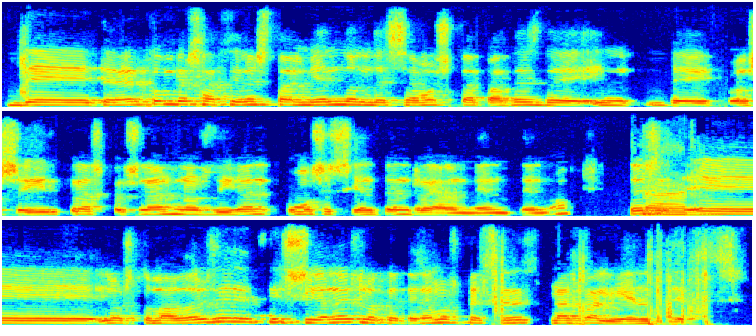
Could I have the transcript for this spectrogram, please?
de tener conversaciones también donde seamos capaces de, conseguir que las personas nos digan cómo se sienten realmente. ¿no? Entonces, eh, los tomadores de decisiones lo que tenemos que ser es más valientes.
